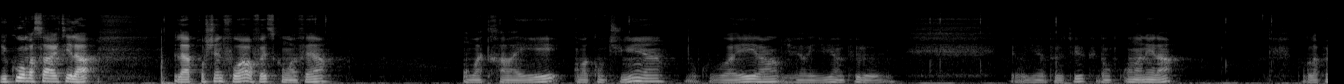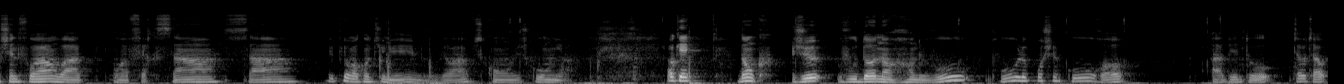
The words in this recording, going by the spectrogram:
Du coup, on va s'arrêter là. La prochaine fois, en fait, ce qu'on va faire, on va travailler, on va continuer. Hein. Donc vous voyez là, je vais réduire un peu le, un peu le truc. Donc on en est là. Donc la prochaine fois, on va, on va faire ça, ça, et puis on va continuer. On verra jusqu'où on ira. Ok, donc je vous donne rendez-vous pour le prochain cours. À bientôt. Ciao, ciao.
